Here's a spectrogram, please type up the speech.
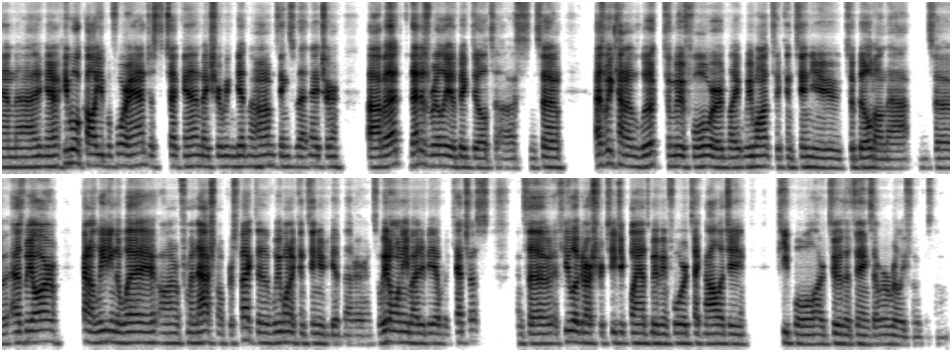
and uh, you know he will call you beforehand just to check in, make sure we can get in the home, things of that nature. Uh, but that that is really a big deal to us. And so as we kind of look to move forward, like we want to continue to build on that. And so as we are kind of leading the way on from a national perspective, we want to continue to get better. And so we don't want anybody to be able to catch us. And so if you look at our strategic plans moving forward, technology, people are two of the things that we're really focused on.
